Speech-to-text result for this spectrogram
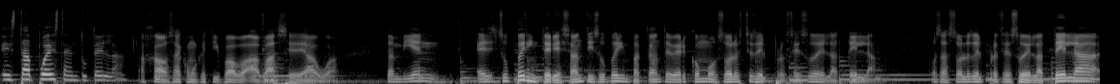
está puesta en tu tela. Ajá, o sea, como que tipo a base de agua también es súper interesante y súper impactante ver cómo solo este es el proceso de la tela. O sea, solo es el proceso de la tela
